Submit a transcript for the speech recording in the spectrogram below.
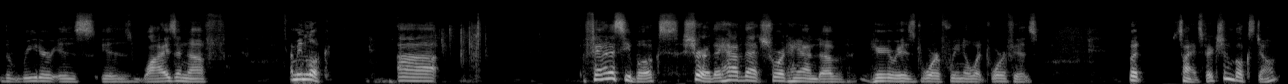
the reader is is wise enough. I mean look uh fantasy books sure they have that shorthand of here is dwarf we know what dwarf is but science fiction books don't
